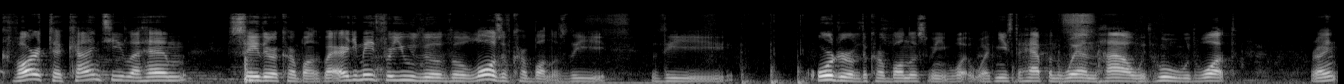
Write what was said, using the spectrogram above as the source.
kvar takanti lahem seder karbonos. But I already made for you the, the laws of karbonos, the the order of the karbonos. I mean, what what needs to happen, when, how, with who, with what, right?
